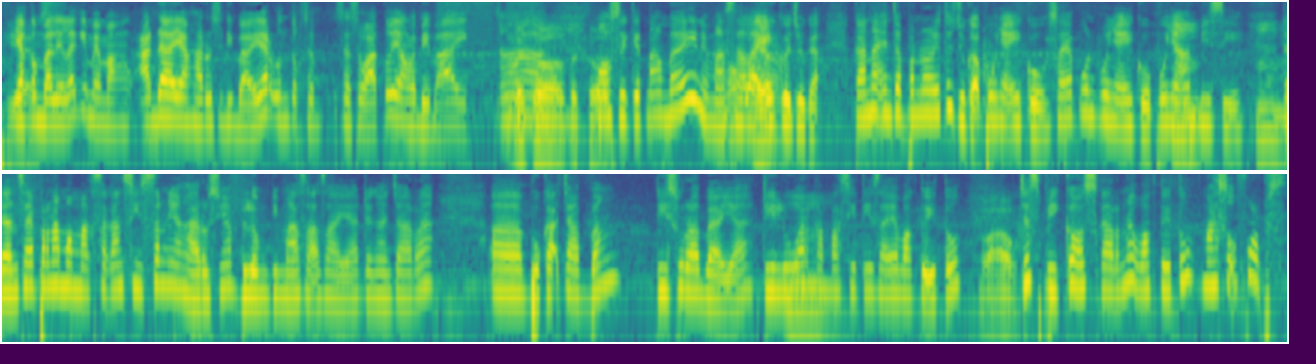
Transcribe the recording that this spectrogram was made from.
ya Yes. kembali lagi memang ada yang harus dibayar untuk se- sesuatu yang lebih baik. Ah, betul betul Mau sedikit nambahin nih masalah Oh, iya. ego juga. Karena entrepreneur itu juga punya ego. Saya pun punya ego, punya Hmm. ambisi. Dan saya pernah memaksakan season yang harusnya belum dimasak saya dengan cara eh, buka cabang di Surabaya di luar Hmm. kapasiti saya waktu itu. wow Just because karena waktu itu masuk Forbes.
